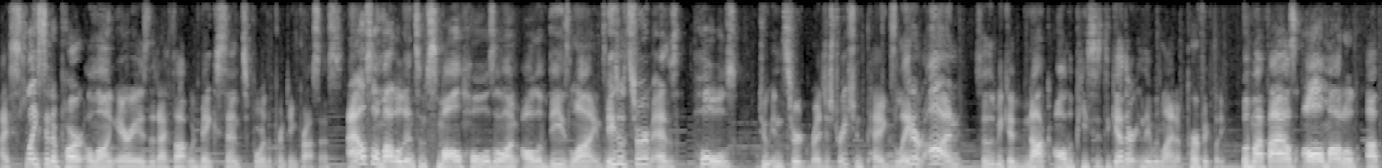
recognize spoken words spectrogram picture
I sliced it apart along areas that I thought would make sense for the printing process. I also modeled in some small holes along all of these lines. These would serve as holes to insert registration pegs later on so that we could knock all the pieces together and they would line up perfectly. With my files all modeled up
